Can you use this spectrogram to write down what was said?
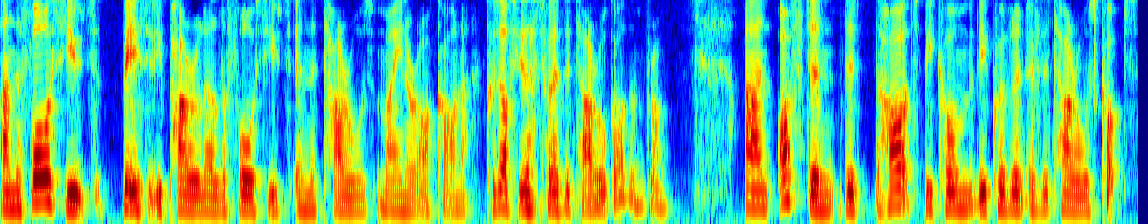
And the four suits basically parallel the four suits in the tarot's minor arcana, because obviously that's where the tarot got them from. And often the, hearts become the equivalent of the tarot's cups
